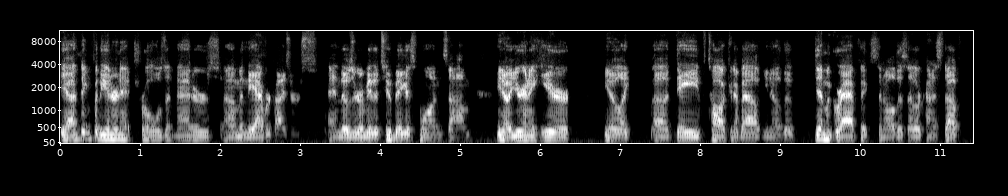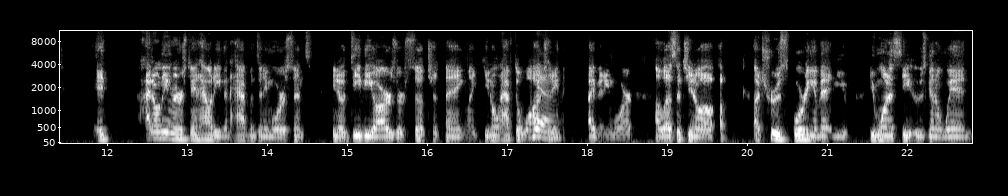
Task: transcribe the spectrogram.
Yeah, I think for the internet trolls, it matters, um, and the advertisers, and those are going to be the two biggest ones. Um, you know, you're going to hear, you know, like uh, Dave talking about, you know, the demographics and all this other kind of stuff. It, I don't even understand how it even happens anymore since you know DVRs are such a thing. Like you don't have to watch Yeah. anything anymore unless it's you know a, a true sporting event and you you want to see who's going to win.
